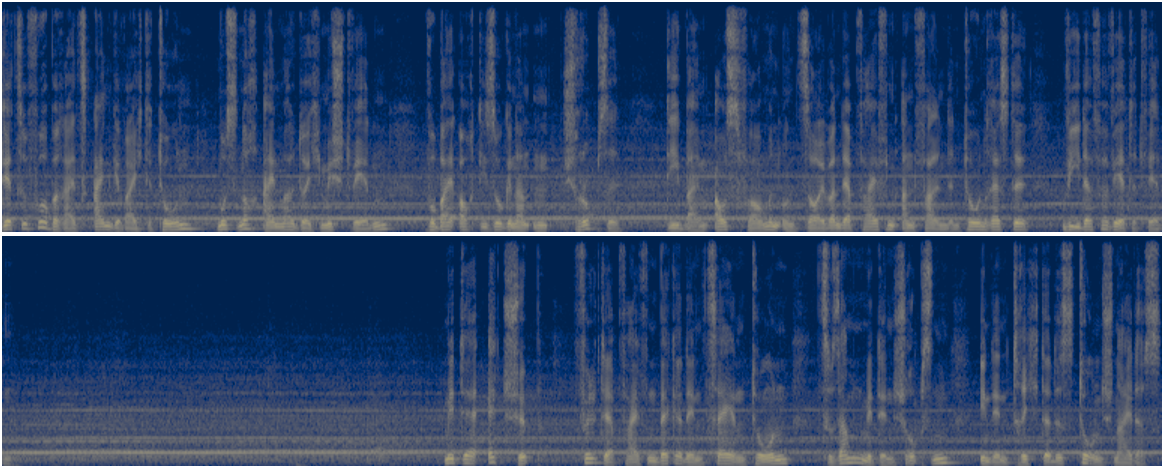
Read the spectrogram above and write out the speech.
Der zuvor bereits eingeweichte Ton muss noch einmal durchmischt werden, wobei auch die sogenannten Schrupse, die beim Ausformen und Säubern der Pfeifen anfallenden Tonreste, wieder verwertet werden. Mit der Etschip füllt der Pfeifenbäcker den zähen Ton zusammen mit den Schrupsen in den Trichter des Tonschneiders.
